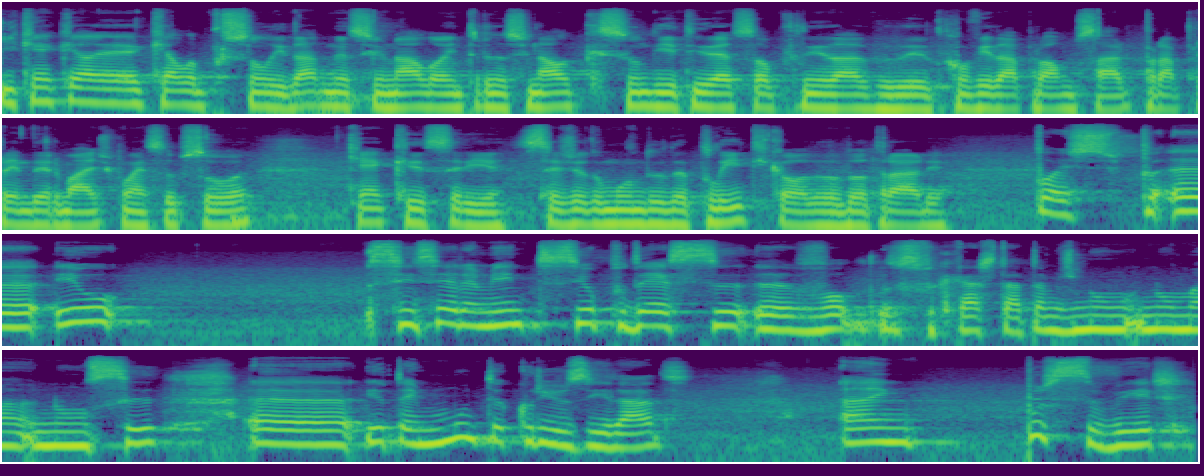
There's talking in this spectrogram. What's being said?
E quem é que é aquela personalidade nacional ou internacional que se um dia tivesse a oportunidade de, de convidar para almoçar, para aprender mais com essa pessoa, quem é que seria? Seja do mundo da política ou de outra área? Pois, eu sinceramente, se eu pudesse, uh, cá está, estamos num, numa, num se, uh, eu tenho muita curiosidade em perceber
